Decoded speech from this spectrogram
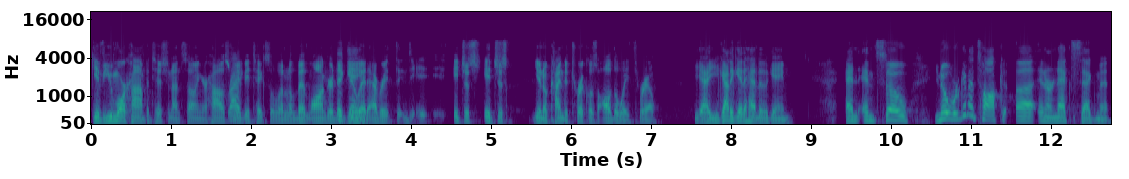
give you more competition on selling your house. Right. Maybe it takes a little bit longer to do it. Everything it, it just it just you know kind of trickles all the way through. Yeah, you got to get ahead of the game, and and so you know we're going to talk uh, in our next segment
